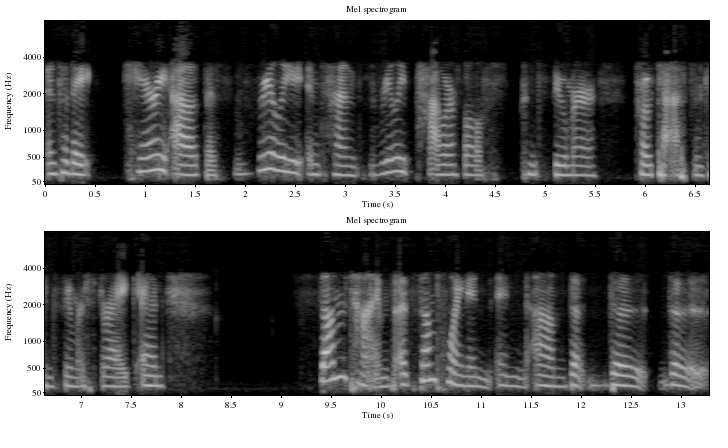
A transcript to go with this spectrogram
And so they carry out this really intense, really powerful consumer protest and consumer strike. And sometimes at some point in, in um, the the the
